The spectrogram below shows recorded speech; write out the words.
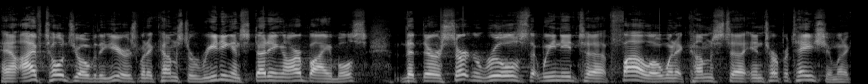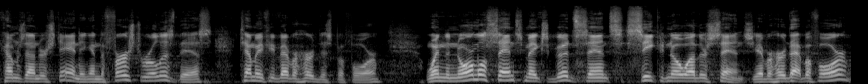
Now, I've told you over the years when it comes to reading and studying our Bibles that there are certain rules that we need to follow when it comes to interpretation, when it comes to understanding. And the first rule is this tell me if you've ever heard this before. When the normal sense makes good sense, seek no other sense. You ever heard that before?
